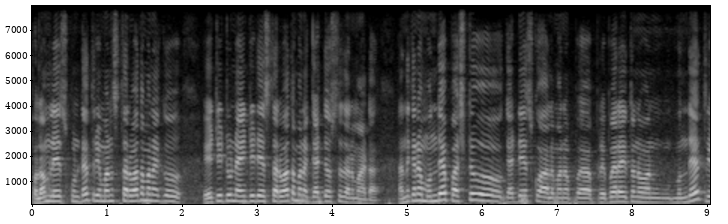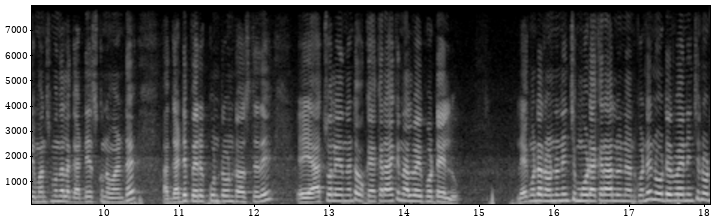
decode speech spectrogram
పొలంలో వేసుకుంటే త్రీ మంత్స్ తర్వాత మనకు ఎయిటీ టు నైంటీ డేస్ తర్వాత మనకు గడ్డి వస్తుంది అనమాట అందుకనే ముందే ఫస్ట్ గడ్డి వేసుకోవాలి. మనం ప్రిపేర్ అవుతున్న ముందే త్రీ మంత్స్ ముందల గడ్డి వేసుకున్నాం అంటే ఆ గడ్డి పెరుక్కుంటూ ఉంటూ వస్తుంది. యాక్చువల్ ఏంటంటే ఒక ఎకరాకి నలభై పొట్టేళ్ళు. లేకుంటే రెండు నుంచి మూడు ఎకరాలు ఉన్నాయి అనుకోండి నూట ఇరవై నుంచి నూట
